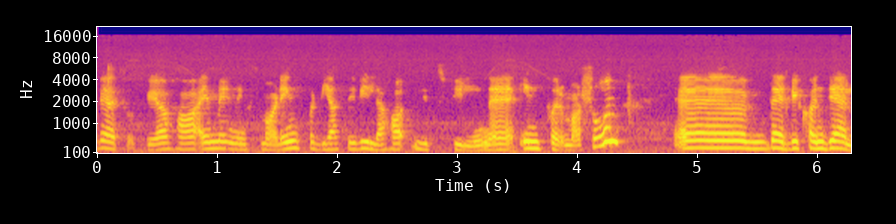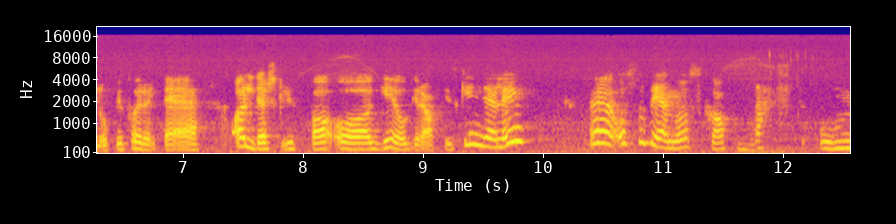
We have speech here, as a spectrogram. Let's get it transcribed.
vedtok vi å ha en meningsmåling fordi at vi ville ha utfyllende informasjon. Eh, der vi kan dele opp i forhold til aldersgrupper og geografisk inndeling. Eh, også det med å skape vest om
